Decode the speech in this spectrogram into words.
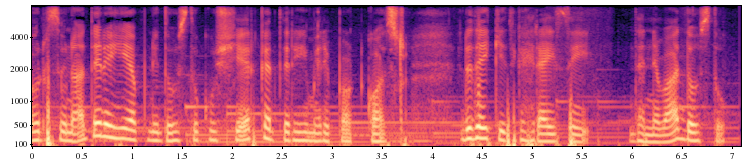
और सुनाते रहिए अपने दोस्तों को शेयर करते रहिए मेरे पॉडकास्ट हृदय की गहराई से। धन्यवाद दोस्तों।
